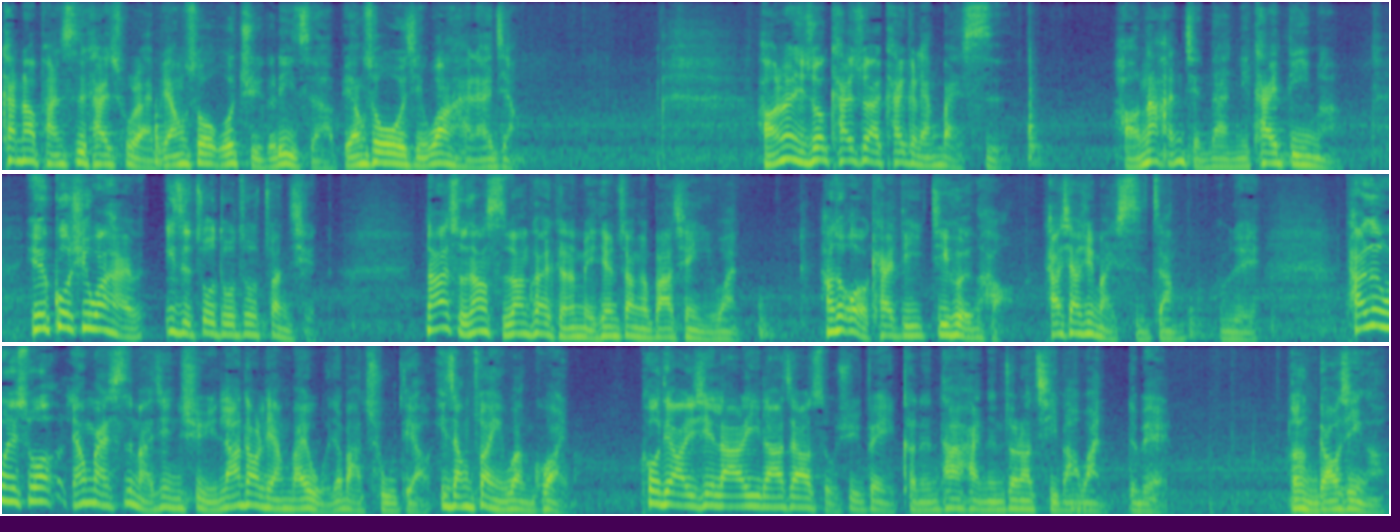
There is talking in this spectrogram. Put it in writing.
看到盘势开出来，比方说，我举个例子啊，比方说我以万海来讲，好，那你说开出来开个两百四，好，那很简单，你开低嘛，因为过去万海一直做多做赚钱，那他手上十万块可能每天赚个八千一万，他说哦开低机会很好，他下去买十张，对不对？他认为说两百四买进去，拉到两百五就把它出掉，一张赚一万块，扣掉一些拉力拉扎的手续费，可能他还能赚到七八万，对不对？我很高兴啊。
